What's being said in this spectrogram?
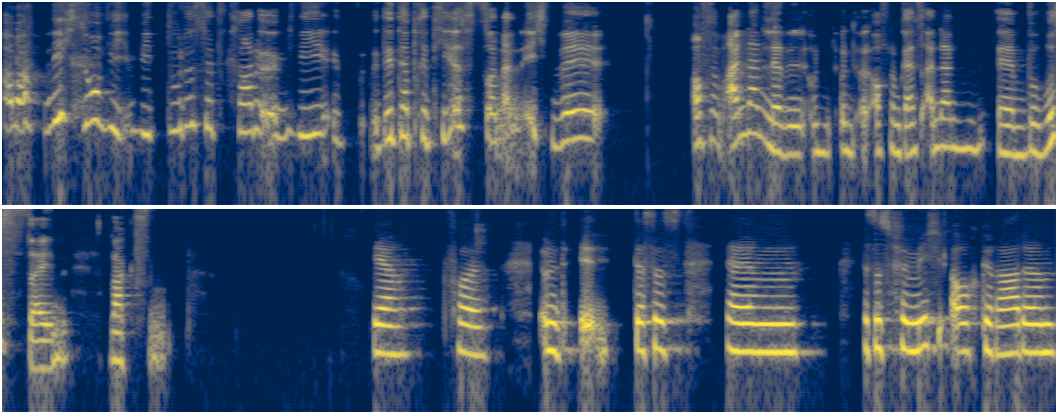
aber nicht so, wie, wie du das jetzt gerade irgendwie interpretierst, sondern ich will auf einem anderen Level und, und auf einem ganz anderen äh, Bewusstsein wachsen. Ja, voll. Und äh, das ist, ähm, das ist für mich auch gerade,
